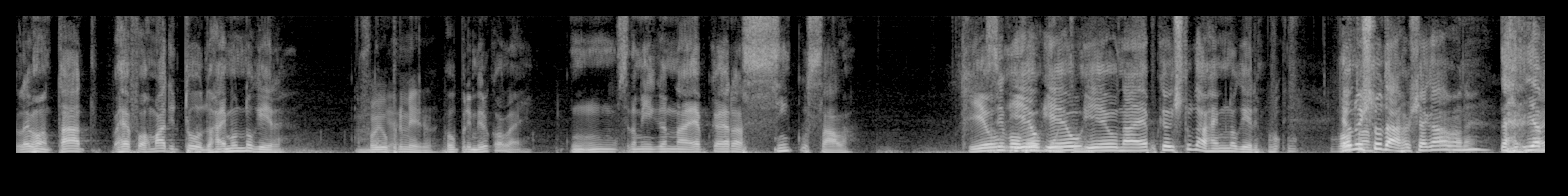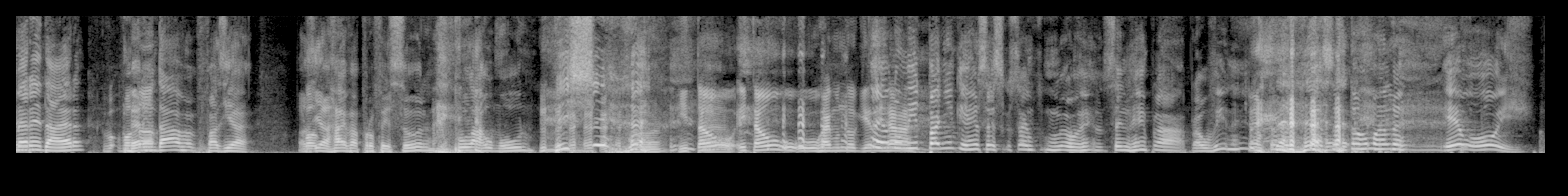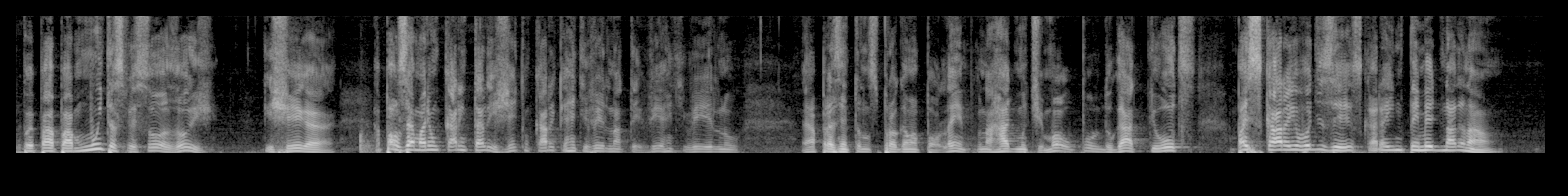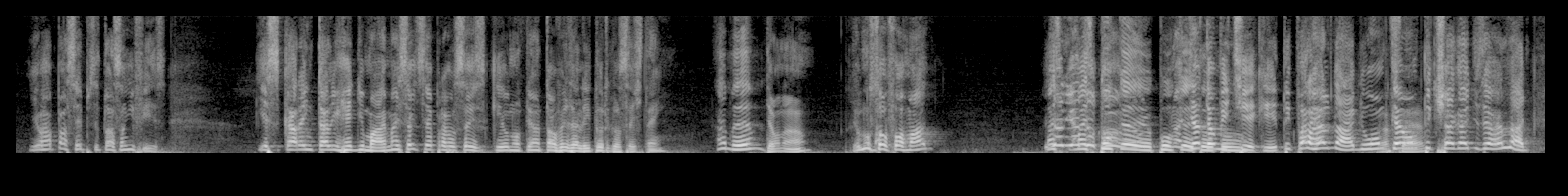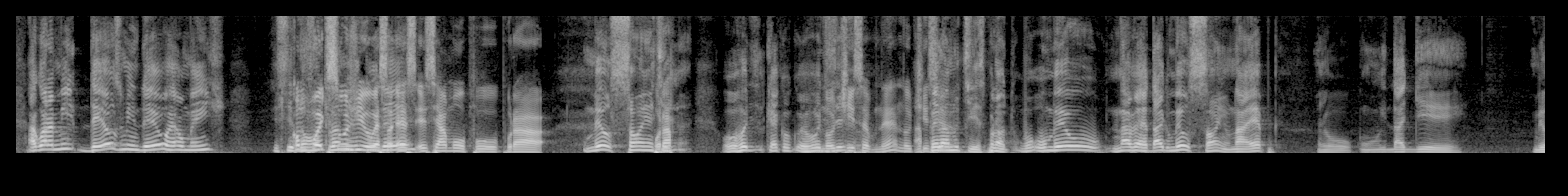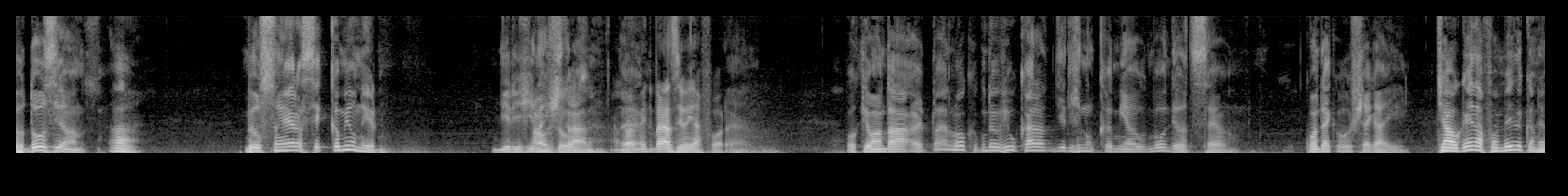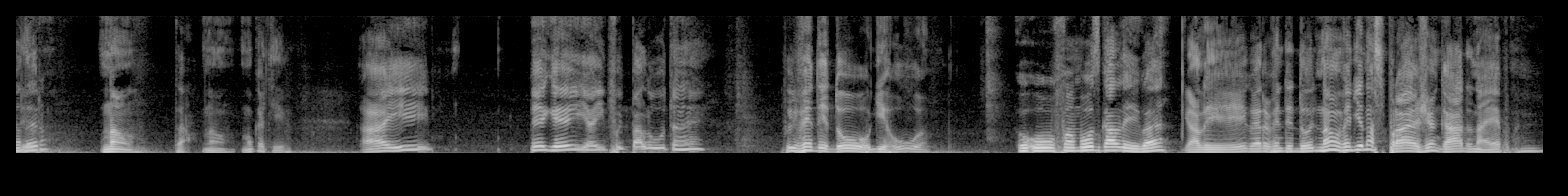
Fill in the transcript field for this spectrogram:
levantado, reformado e tudo. Raimundo Nogueira. Foi o primeiro. Foi o primeiro colégio. Com, se não me engano, na época era cinco salas. E eu, e eu, e eu, muito. e eu, na época, eu estudava Raimundo Nogueira. Eu não estudava, eu chegava, né? Ia Aí- merendar, era? vo- voltando- Merendava, fazia, fazia raiva à professora, pulava o muro. Vixe! Então, então o, o Raimundo Nogueira eu não já. minto pra ninguém, vocês, vocês, vocês não vêm pra, pra ouvir, né? Então, né? Eu hoje, para muitas pessoas hoje, que chega. Rapaz, o Zé Maria é um cara inteligente, um cara que a gente vê ele na TV, a gente vê ele no, é, apresentando os programas polêmicos, na Rádio Multimol, o Pulo do Gato e outros. Rapaz, esse cara aí, eu vou dizer, esse cara aí não tem medo de nada, não. E eu já passei por situação difícil. E esse cara é inteligente demais, mas se eu disser para vocês que eu não tenho talvez a leitura que vocês têm, É mesmo. então não. Eu não sou formado. Mas, mas eu tô- por que? Por Não que adianta tu- eu mentir aqui. Tem que falar a realidade. O homem Tá que é homem tem que chegar e dizer a realidade. Agora, me- Deus me deu realmente esse Como dom foi que surgiu essa- poder- esse, esse amor por, por a O meu sonho... por a- vou, dizer- quer que eu, eu vou dizer... notícia, né? Ah, Notícia. Pela notícia. Pronto. O, o meu... Na verdade, o meu sonho, na época, eu com idade de meus 12 anos, Ah, meu sonho era ser caminhoneiro. Dirigir na Aos 12. estrada. Andar É. meio do Brasil aí afora. Porque eu andar. Tá louco, quando eu vi o cara dirigindo um caminhão, meu Deus do céu. Quando é que eu vou chegar aí? tinha alguém na família caminhoneiro? Não. Tá. Não, nunca tive. Aí peguei e aí fui pra luta, né? Fui vendedor de rua. O, o famoso galego, é? Galego, era vendedor. Não, vendia nas praias, jangada na época. Hum.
